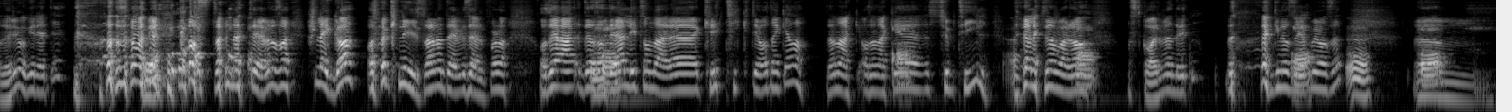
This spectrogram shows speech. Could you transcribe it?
ja, det er du jaggu rett i. og så bare kaster han den TV-en, og så slegga, og så knuser han en TV istedenfor. Og det er, det, altså, det er litt sånn der eh, kritikk, det òg, tenker jeg. da. Den er, og den er ikke subtil. Det er liksom bare sånn skal med den dritten? det er ikke noe å se på uansett. Um,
